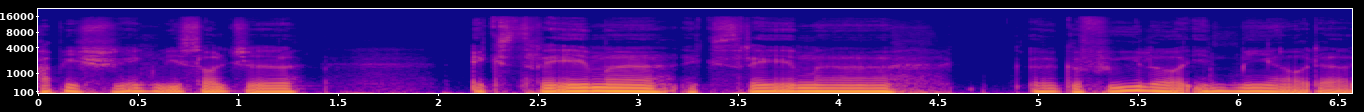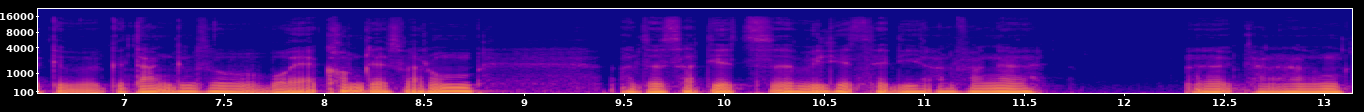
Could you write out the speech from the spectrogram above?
habe ich irgendwie solche extreme, extreme äh, Gefühle in mir oder Ge Gedanken, so woher kommt es, warum. Also das hat jetzt, äh, will jetzt nicht anfangen, äh, keine Ahnung,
